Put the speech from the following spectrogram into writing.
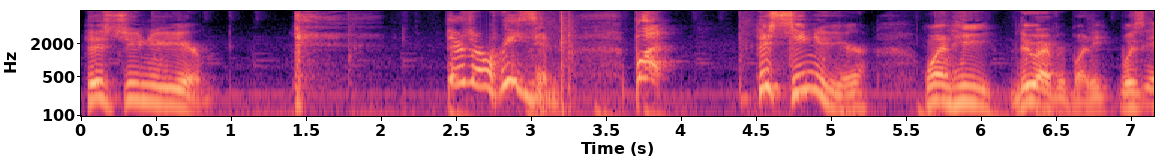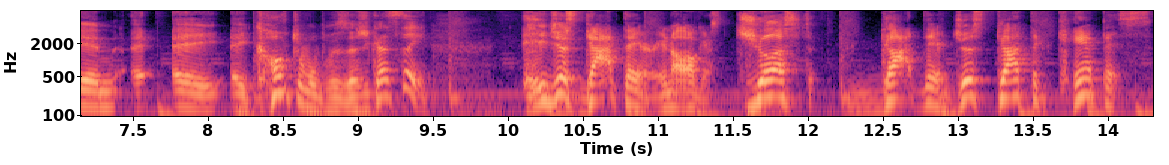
his junior year. There's a reason. But his senior year, when he knew everybody, was in a, a, a comfortable position. Because see, he just got there in August. Just got there. Just got to campus.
